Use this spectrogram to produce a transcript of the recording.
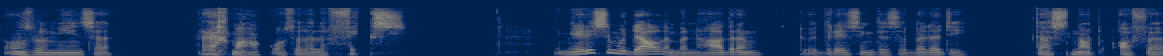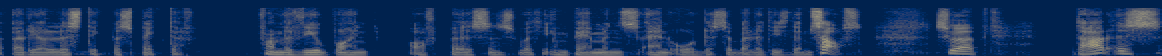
So ons wil mense regmaak, ons wil hulle fix. Die mediese model en benadering to addressing disability does not offer a realistic perspective from the viewpoint of persons with impairments and or disabilities themselves. So daar is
